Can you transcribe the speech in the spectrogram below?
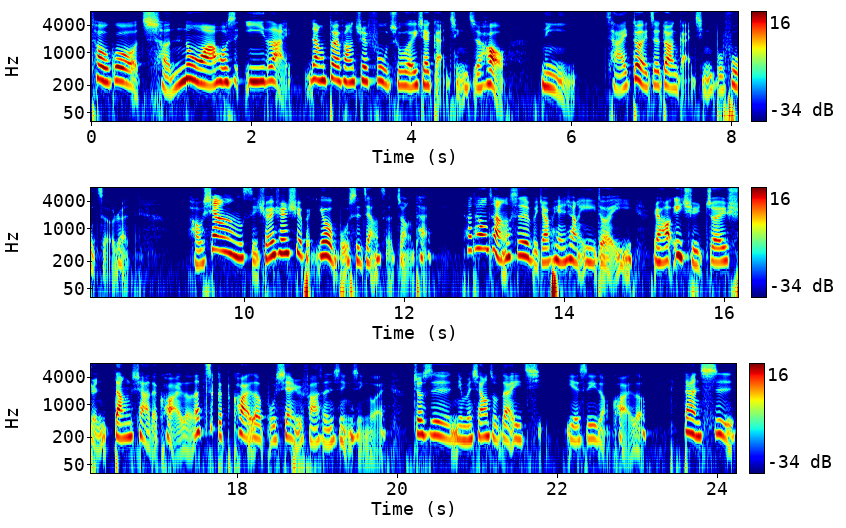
透过承诺啊，或是依赖，让对方去付出了一些感情之后，你才对这段感情不负责任。好像 situationship 又不是这样子的状态，它通常是比较偏向一对一，然后一起追寻当下的快乐。那这个快乐不限于发生性行为，就是你们相处在一起。也是一种快乐，但是，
